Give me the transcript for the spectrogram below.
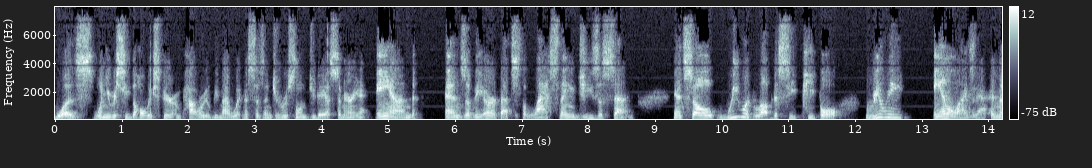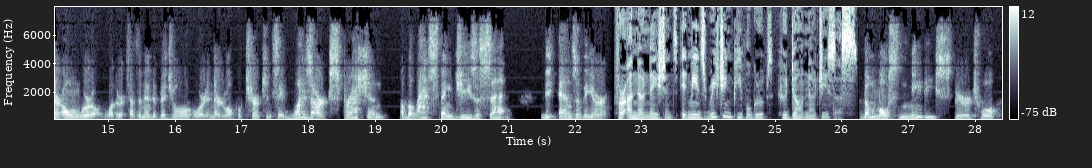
was, When you receive the Holy Spirit and power, you'll be my witnesses in Jerusalem, Judea, Samaria, and ends of the earth. That's the last thing Jesus said. And so we would love to see people really analyze that in their own world, whether it's as an individual or in their local church and say, what is our expression of the last thing Jesus said? The ends of the earth. For unknown nations, it means reaching people groups who don't know Jesus. The most needy spiritual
